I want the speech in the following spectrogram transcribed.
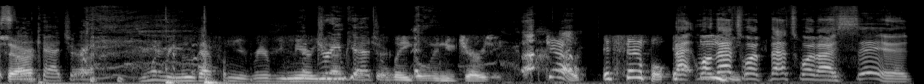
sir. Sun catcher. You want to remove that from your rearview mirror? Dream catcher. illegal in New Jersey. Joe, it's simple. It's That, well, easy. that's what that's what I said.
